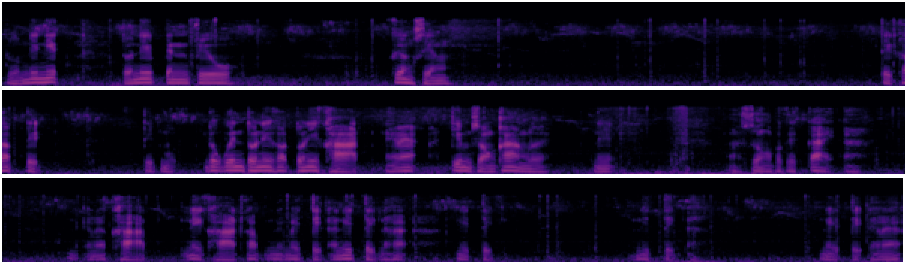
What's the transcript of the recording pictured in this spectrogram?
หลวมนิดๆตัวนี้เป็นฟิวเครื่องเสียง ติดครับติดติดหมดยกเว้นตัวนี้ครับตัวนี้ขาดเห็นไหมจิ้มสองข้างเลยนี่ ส่งไปใกล้ๆอะนี่นะขาดนี่ขาดครับนี่ไม่ติดอันนี้ติดนะฮะนี่ติดนี่ติดนี่ติดนะฮะ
